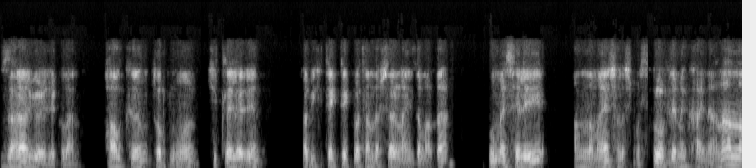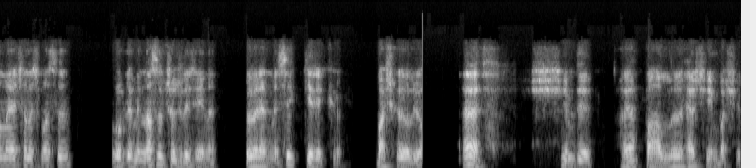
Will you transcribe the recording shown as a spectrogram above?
zarar görecek olan halkın, toplumun, kitlelerin, tabii ki tek tek vatandaşların aynı zamanda bu meseleyi anlamaya çalışması, problemin kaynağını anlamaya çalışması, problemin nasıl çözüleceğini öğrenmesi gerekiyor. Başka yolu yok. Evet, şimdi hayat pahalılığı her şeyin başı.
